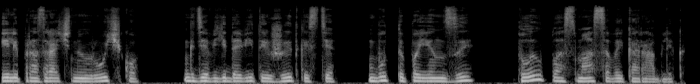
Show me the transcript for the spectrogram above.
или прозрачную ручку, где в ядовитой жидкости будто по янзы, плыл пластмассовый кораблик.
